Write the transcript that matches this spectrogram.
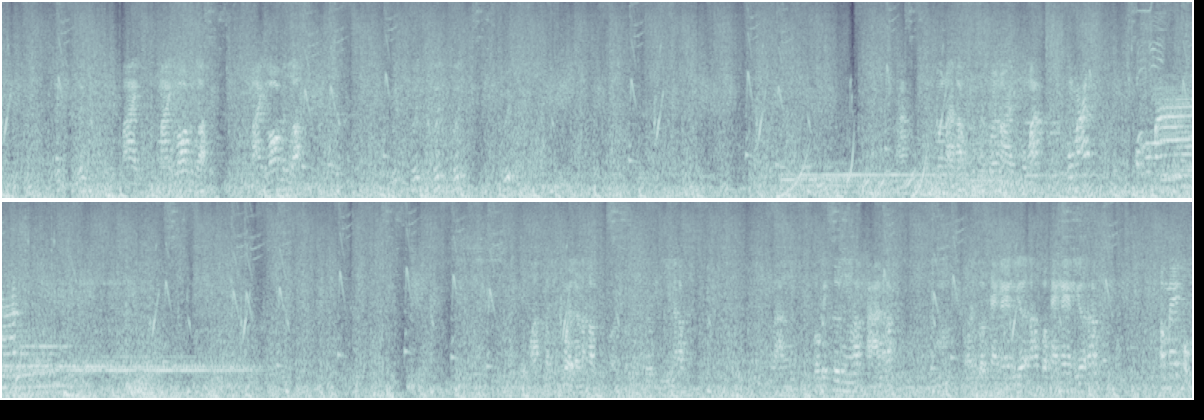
เฮ้ยเฮ้ยมาอีกมาอีกรอบนึงเหรอมาอีกรอบนึงเหรอช่วยหน่อยครับช่วยหน่อยโทมัสโทมัสโทมัส แล้วนะครับเริ่มดีนะครับหลังตัวไปครึ่งนะครับขานะครับผมตัวแทงได้เยอะนะครับตัวแทงได้เยอะนะครับทำไมผม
